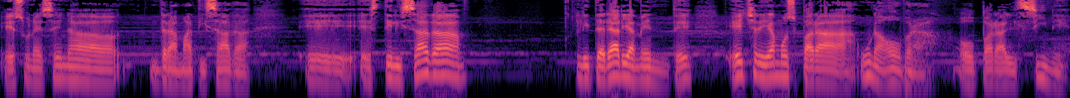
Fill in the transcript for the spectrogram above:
Es una escena dramatizada, eh, estilizada literariamente, hecha digamos para una obra o para el cine.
